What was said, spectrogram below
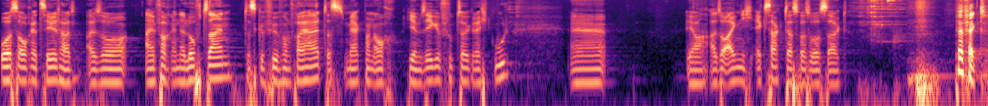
Urs auch erzählt hat. Also einfach in der Luft sein, das Gefühl von Freiheit, das merkt man auch hier im Segelflugzeug recht gut. Äh, ja, also eigentlich exakt das, was Urs sagt. Perfekt.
